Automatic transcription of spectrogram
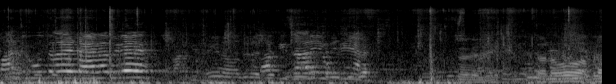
ਪੰਜ ਕਬੂਤਰਾਂ ਦੇ ਟਾਈਮ ਆ ਵੀਰੇ। ਬਾਕੀ ਸਾਰੇ ਓਕੇ ਆ ਚਲੋ ਆਪਣਾ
